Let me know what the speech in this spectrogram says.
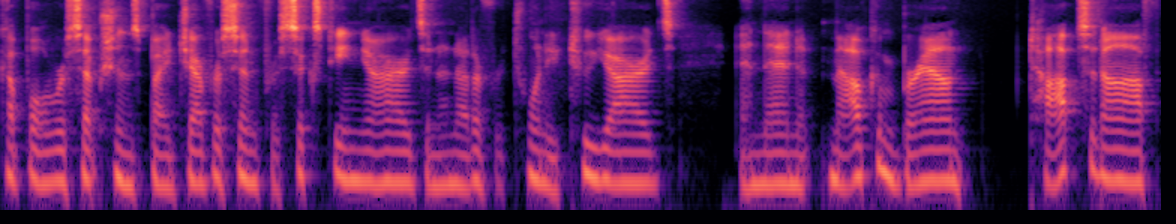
a couple receptions by Jefferson for 16 yards and another for 22 yards. And then Malcolm Brown tops it off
